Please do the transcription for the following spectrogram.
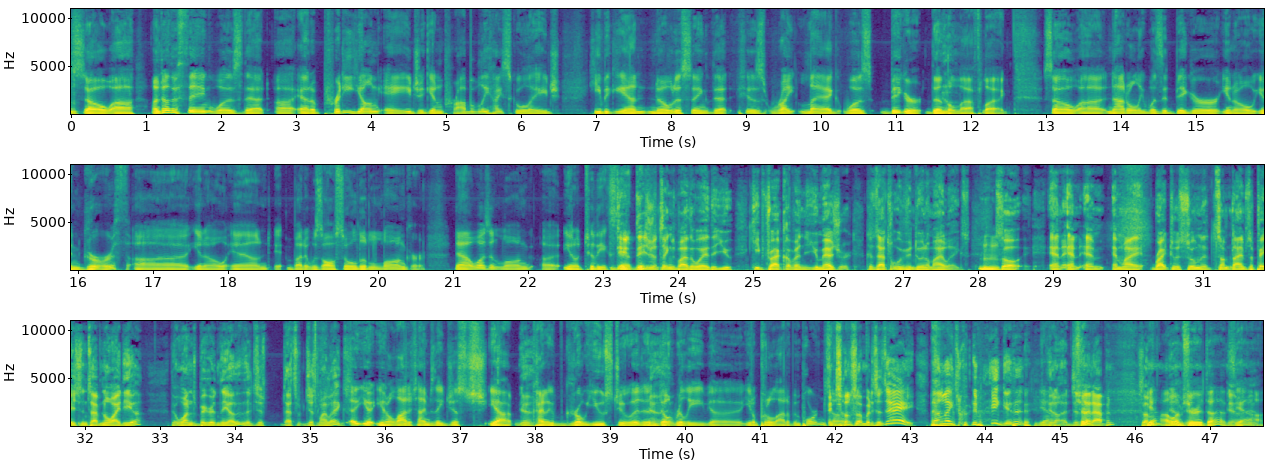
So uh, another thing was that uh, at a pretty young age, again probably high school age, he began noticing that his right leg was bigger than the left leg. So uh, not only was it bigger, you know, in girth, uh, you know, and it, but it was also a little longer. Now it wasn't long, uh, you know, to the These, extent. that- these are things, by the way, that you keep track of and that you measure because that's what we've been doing on my legs. Mm-hmm. So, and, and and am I right to assume that sometimes the patients have no idea that one's bigger than the other? That just that's just my legs. uh, you, you know, a lot of times they just, yeah, Yeah. kind of grow used to it and Yeah. don't really, uh, you know, put a lot of importance on Until it. somebody says, "Hey, that leg's pretty big, isn't it?" Yeah, You know, does sure. that happen? Some- yeah, oh, I'm sure it does. Yeah, Yeah.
